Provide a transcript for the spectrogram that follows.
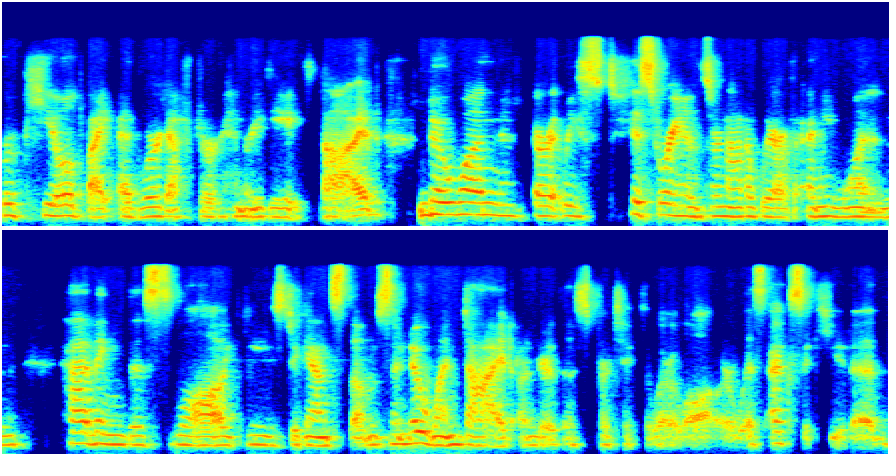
repealed by Edward after Henry VIII died. No one, or at least historians are not aware of anyone having this law used against them. So no one died under this particular law or was executed.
